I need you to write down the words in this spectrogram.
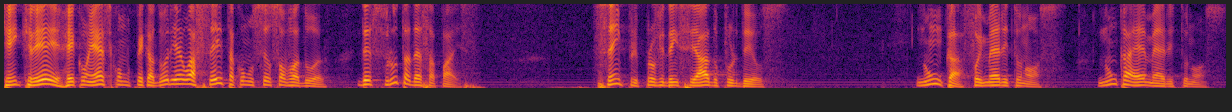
Quem crê, reconhece como pecador e o aceita como seu salvador, desfruta dessa paz. Sempre providenciado por Deus. Nunca foi mérito nosso. Nunca é mérito nosso.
